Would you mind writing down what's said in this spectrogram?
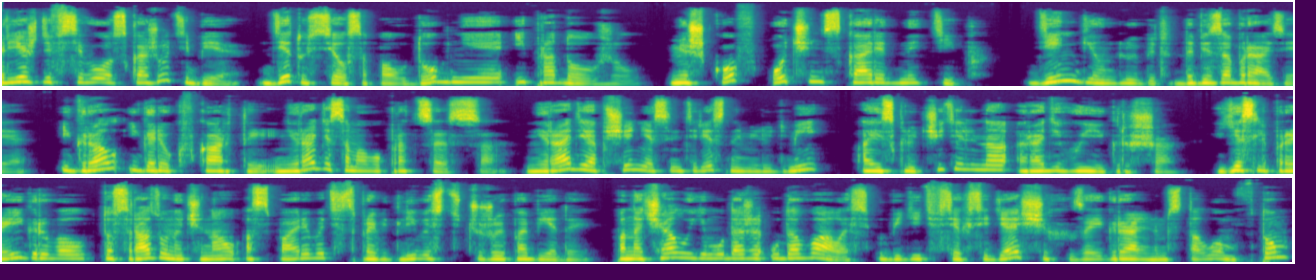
Прежде всего скажу тебе, дед уселся поудобнее и продолжил. Мешков очень скаредный тип. Деньги он любит до безобразия. Играл Игорек в карты не ради самого процесса, не ради общения с интересными людьми, а исключительно ради выигрыша. Если проигрывал, то сразу начинал оспаривать справедливость чужой победы. Поначалу ему даже удавалось убедить всех сидящих за игральным столом в том,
